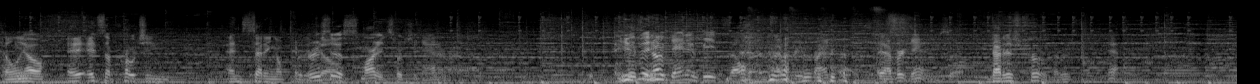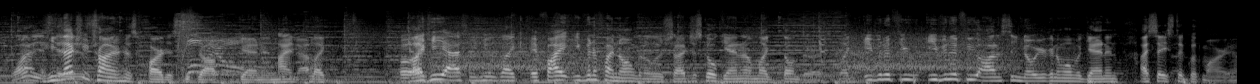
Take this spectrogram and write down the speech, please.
killing. know- It- it's approaching and setting up for If the Bruce kill. is smart, he'd switch to Ganon right now. He's Because you know been- Ganon beats Zelda in every franchise, in every game. So that is true. That is true. yeah. One of He's days- actually trying his hardest to drop Ganon. I know. Like, Well, like he asked me, he was like, if I even if I know I'm gonna lose, should I just go Ganon? I'm like, don't do it. Like even if you even if you honestly know you're gonna win with Ganon, I say stick with Mario.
